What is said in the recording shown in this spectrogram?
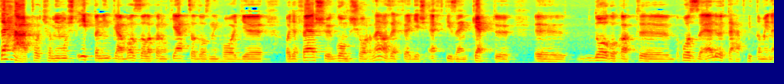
tehát, hogyha mi most éppen inkább azzal akarunk játszadozni, hogy, hogy a felső gombsor ne az F1 és F12 dolgokat hozza elő, tehát mit tudom én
